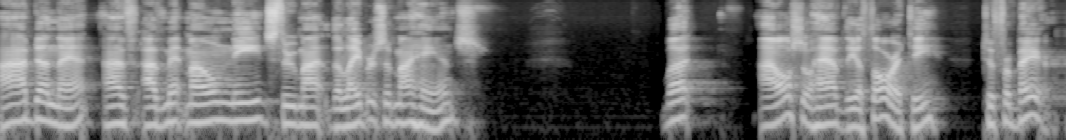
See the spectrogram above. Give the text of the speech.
I've done that. I've, I've met my own needs through my, the labors of my hands. But I also have the authority to forbear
